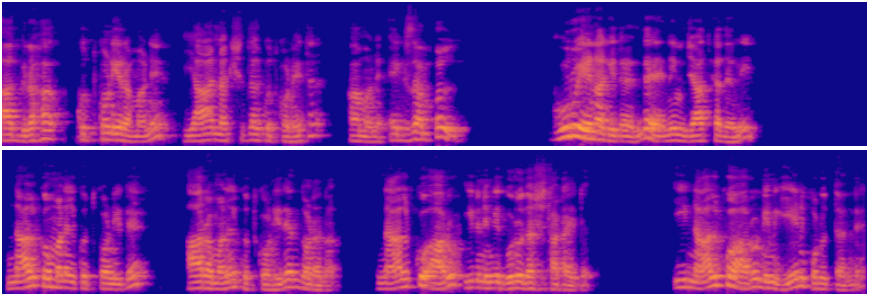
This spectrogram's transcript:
ಆ ಗ್ರಹ ಕುತ್ಕೊಂಡಿರೋ ಮನೆ ಯಾವ ನಕ್ಷತ್ರದಲ್ಲಿ ಕುತ್ಕೊಂಡೈತೆ ಆ ಮನೆ. ಎಕ್ಸಾಂಪಲ್ ಗುರು ಏನಾಗಿದೆ ಅಂದ್ರೆ ನಿಮ್ ಜಾತಕದಲ್ಲಿ ನಾಲ್ಕು ಮನೇಲಿ ಕುತ್ಕೊಂಡಿದೆ ಆರು ಮನೇಲಿ ಕುತ್ಕೊಂಡಿದೆ ಅಂತ ನೋಡೋಣ. ನಾಲ್ಕು, ಆರು ಇದು ನಿಮಗೆ ಗುರು ದಶ ಸ್ಟಾರ್ಟ್ ಆಯಿತು. ಈ ನಾಲ್ಕು, ಆರು ನಿಮ್ಗೆ ಏನು ಕೊಡುತ್ತೆ ಅಂದ್ರೆ,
